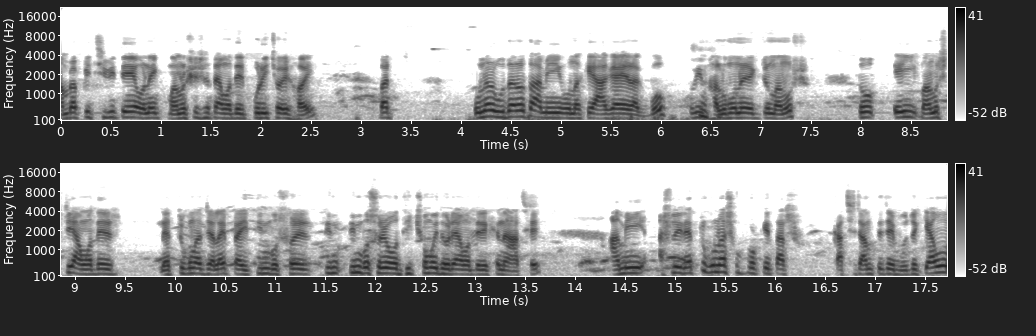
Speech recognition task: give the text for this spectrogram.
আমরা পৃথিবীতে অনেক মানুষের সাথে আমাদের পরিচয় হয় বাট ওনার উদারতা আমি ওনাকে আগায় রাখব। খুবই ভালো মনের একজন মানুষ। তো এই মানুষটি আমাদের নেত্রকোনা জেলায় প্রায় তিন বছরের, তিন তিন বছরের অধিক সময় ধরে আমাদের এখানে আছে। আমি আসলে নেত্রকোনা সম্পর্কে তার কাছে জানতে চাইব যে কেমন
